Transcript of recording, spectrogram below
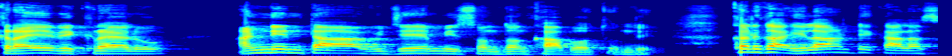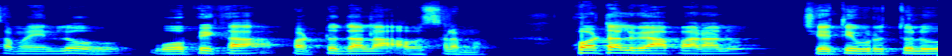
క్రయ విక్రయాలు అన్నింటా విజయం మీ సొంతం కాబోతుంది. కనుక ఇలాంటి కాల సమయంలో ఓపిక పట్టుదల అవసరము. హోటల్ వ్యాపారాలు చేతి వృత్తులు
